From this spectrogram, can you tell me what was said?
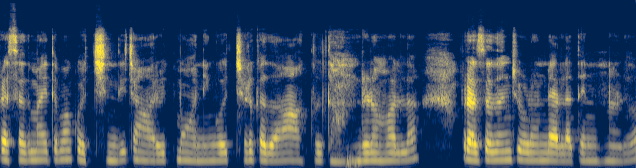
ప్రసాదం అయితే మాకు వచ్చింది చార్విక్ మార్నింగ్ వచ్చాడు కదా ఆకలితో ఉండడం వల్ల ప్రసాదం చూడండి ఎలా తింటున్నాడో.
